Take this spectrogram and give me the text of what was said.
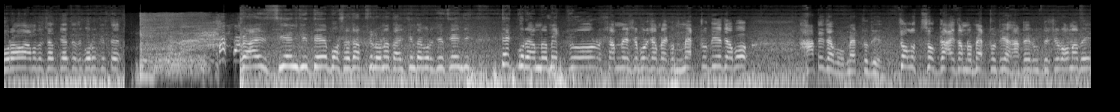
ঘোড়াও আমাদের সাথে যেতেছি, গরু কিনতে। প্রায় সিএনজিতে বসা যাচ্ছিল না, তাই চিন্তা করেছি সিএনজি ত্যাগ করে আমরা মেট্রোর সামনে এসে পড়েছি, আমরা এখন মেট্রো দিয়ে যাব, হাটে যাব, মেট্রো দিয়ে। চলো গাইজ আমরা মেট্রো দিয়ে হাটের উদ্দেশ্যে রওনা দেই।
